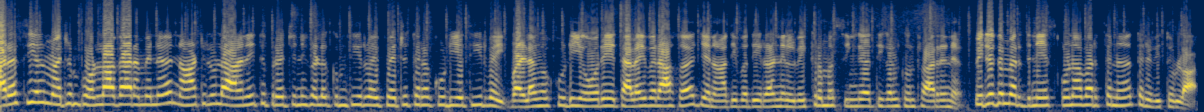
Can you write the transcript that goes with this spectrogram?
அரசியல் மற்றும் பொருளாதாரம் என நாட்டிலுள்ள அனைத்து பிரச்சினைகளுக்கும் தீர்வை பெற்றுத்தரக்கூடிய தீர்வை வழங்கக்கூடிய ஒரே தலைவராக ஜனாதிபதி ரணில் விக்ரமசிங்க திகழ்கின்றார் என பிரதமர் தினேஷ் குணவர்த்தன தெரிவித்துள்ளார்.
